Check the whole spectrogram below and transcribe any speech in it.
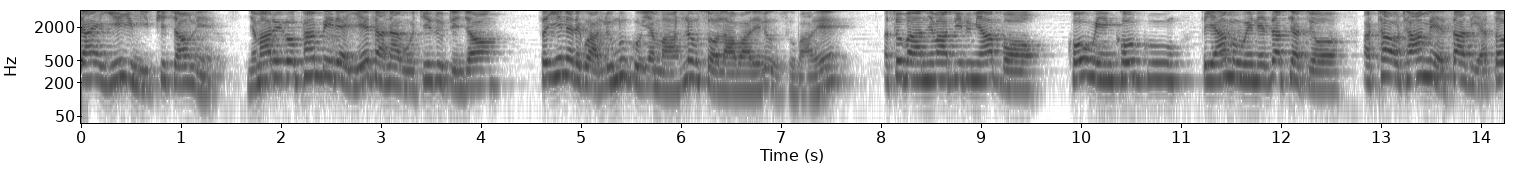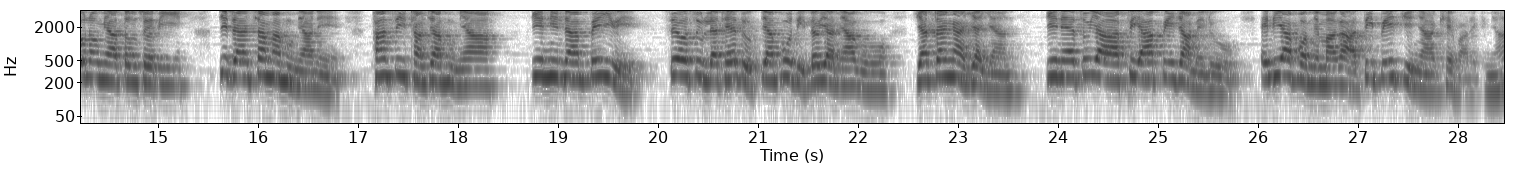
တိုင်းအရေးယူမည်ဖြစ်ကြောင်းနဲ့ မြန်မာတွေကိုဖမ်းပေးတဲ့ရဲဌာနကိုကျေးဇူးတင်ကြောင်းစည်ရင်းတဲ့ကွာလူမှုကွန်ရက်မှာလှုံ့ဆော်လာပါတယ်လို့ဆိုပါတယ်။အဆိုပါမြန်မာပြည်သူများပေါ်ခိုးဝင်ခိုးကူးတရားမဝင်နေစဖြတ်ကျော်အထောက်အထားမဲ့အစသည့်အသုံးအနှုန်းများသုံးဆွဲပြီးပြည်တံချမှတ်မှုများနဲ့ဖမ်းဆီးထောင်ချမှုများပြည်နှင်တံပေး၍စေအုပ်စုလက်ထဲသို့ပြန်ပို့သည့်လောက်ရများကိုရပ်တန်းကရပ်ရန်ပြည်내အစိုးရအားဖိအားပေးကြမယ်လို့အိန္ဒိယဖော်မြန်မာကအသိပေးကြေညာခဲ့ပါတယ်ခင်ဗျာ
